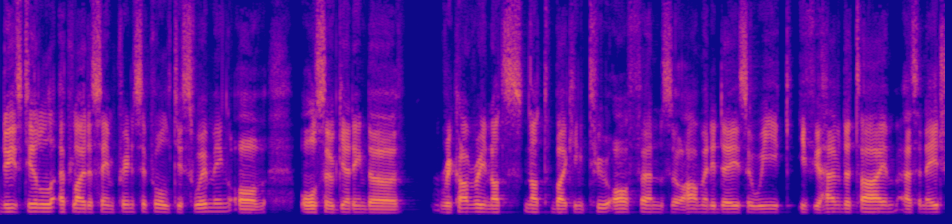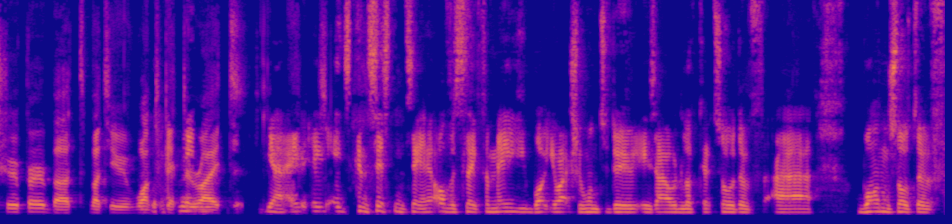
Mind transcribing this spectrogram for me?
do you still apply the same principle to swimming of also getting the recovery, not not biking too often. So how many days a week, if you have the time as an age grouper, but but you want to get the right. Yeah, it, it's consistency. Obviously, for me, what you actually want to do is I would look at sort of uh, one sort of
